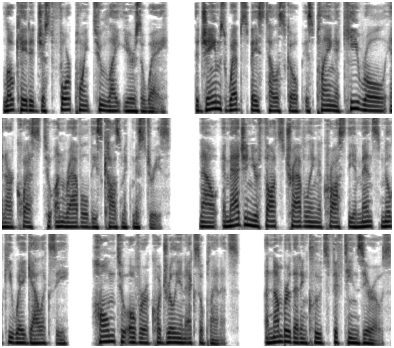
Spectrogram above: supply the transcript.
located just 4.2 light-years away. The James Webb Space Telescope is playing a key role in our quest to unravel these cosmic mysteries. Now, imagine your thoughts traveling across the immense Milky Way galaxy, home to over a quadrillion exoplanets, a number that includes 15 zeros.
